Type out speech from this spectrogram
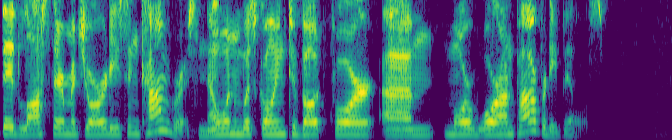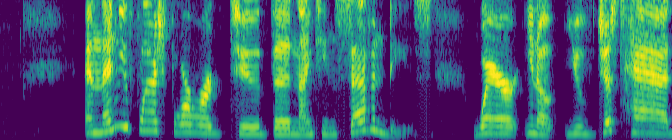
they'd lost their majorities in Congress. No one was going to vote for um, more war on poverty bills. And then you flash forward to the 1970s, where you know you've just had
